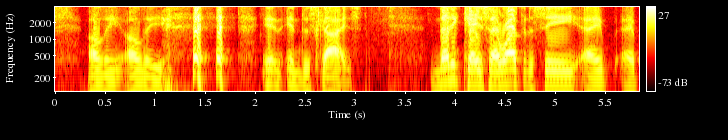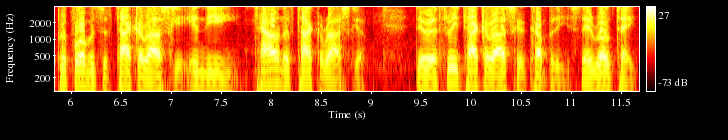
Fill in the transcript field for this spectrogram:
only only in, in disguise. In any case, I wanted to see a, a performance of Takarazuka in the town of Takarazuka. There are three Takarazuka companies. They rotate.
